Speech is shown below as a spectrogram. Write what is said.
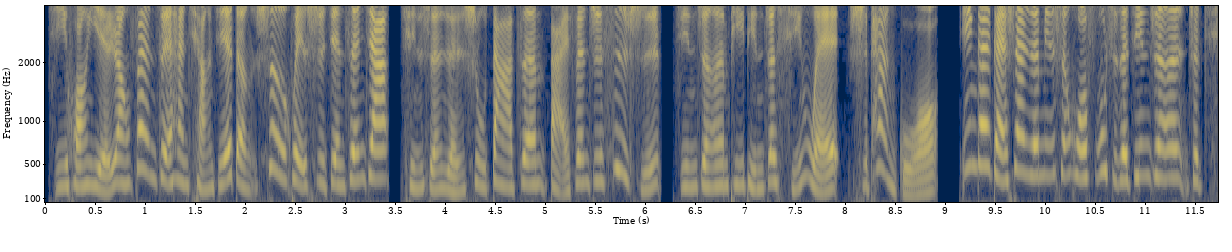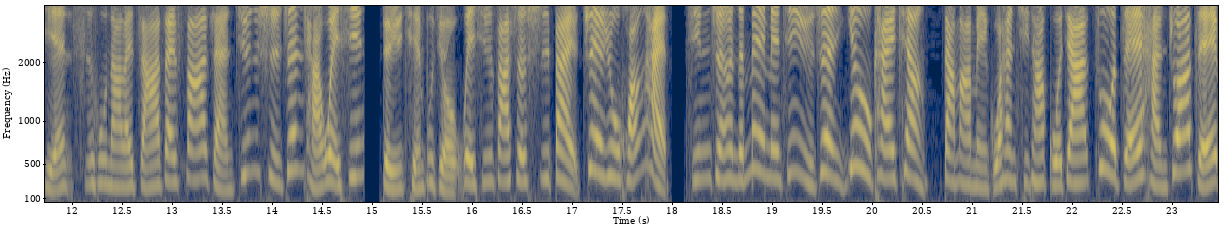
饥荒也让犯罪和抢劫等社会事件增加，轻生人数大增百分之四十。金正恩批评这行为是叛国。应该改善人民生活福祉的金正恩，这钱似乎拿来砸在发展军事侦察卫星。对于前不久卫星发射失败坠入黄海，金正恩的妹妹金宇镇又开呛，大骂美国和其他国家做贼喊抓贼，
